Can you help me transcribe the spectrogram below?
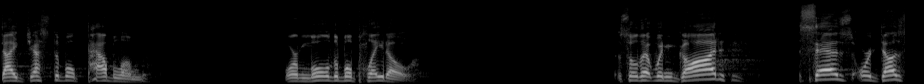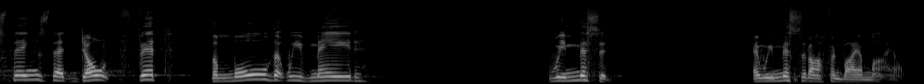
digestible pablum or moldable Play Doh. So that when God says or does things that don't fit the mold that we've made, we miss it. And we miss it often by a mile.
